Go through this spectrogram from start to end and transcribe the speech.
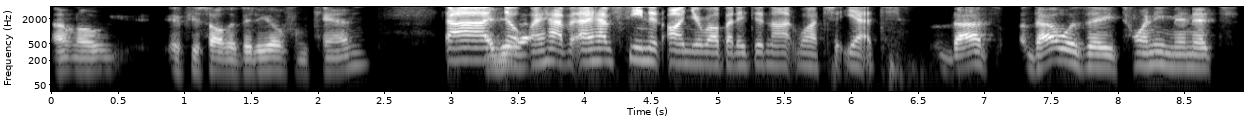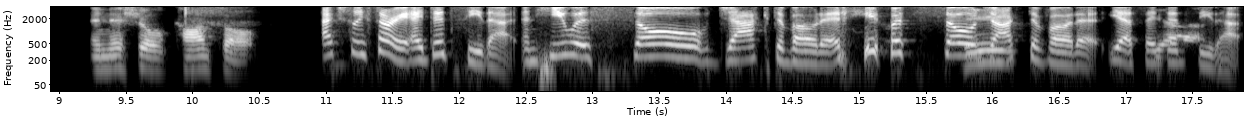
I don't know if you saw the video from Ken. Uh, no, I haven't. I have seen it on your wall, but I did not watch it yet. That that was a twenty minute initial consult. Actually, sorry, I did see that, and he was so jacked about it. He was so he, jacked about it. Yes, I yeah, did see that.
